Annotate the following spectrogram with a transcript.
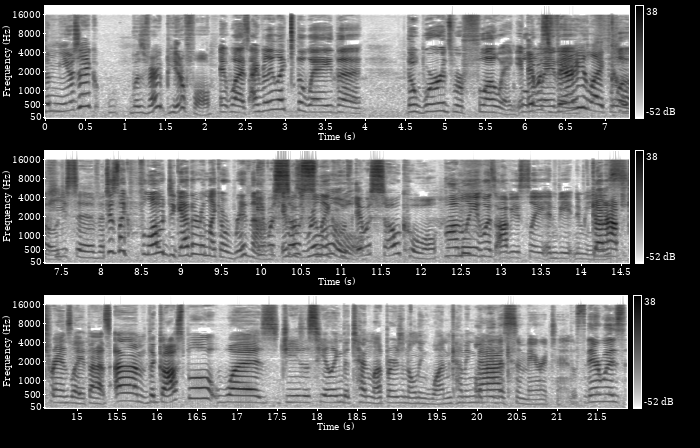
the music was very beautiful. It was. I really liked the way the the words were flowing. It the was very like flowed. cohesive. It just like flowed together in like a rhythm. it was it so was really smooth. cool. It was so cool. homily was obviously in Vietnamese. Gonna have to translate that. Um, the gospel was Jesus healing the ten lepers and only one coming only back. the Samaritans. There was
